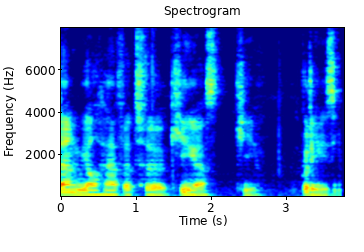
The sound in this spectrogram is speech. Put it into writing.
then we'll have it uh, key as key. Pretty easy.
